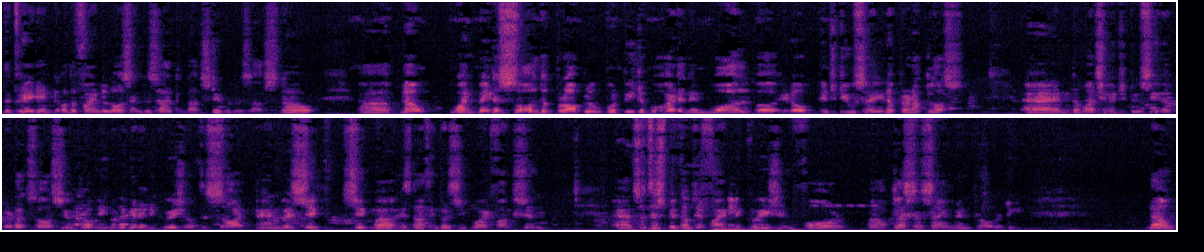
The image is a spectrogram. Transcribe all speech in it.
the gradient of the final loss and result in unstable results. Now, now one way to solve the problem would be to go ahead and involve, uh, you know, introduce an inner product loss. And once you introduce inner product loss, you're probably going to get an equation of this sort, and where sig sigma is nothing but a sigmoid function. And so this becomes your final equation for uh, cluster assignment probability. Now,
